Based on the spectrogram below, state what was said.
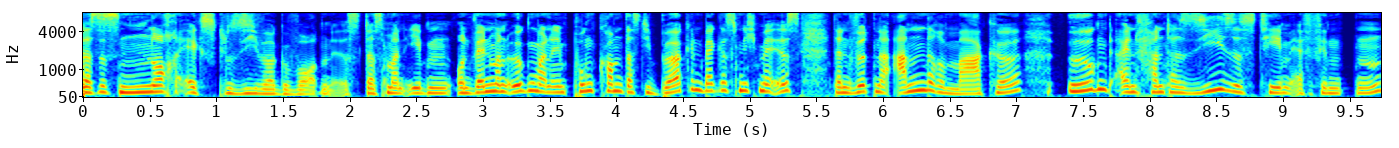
dass es noch exklusiver geworden ist. Dass man eben, und wenn man irgendwann an den Punkt kommt, dass die Birkenback es nicht mehr ist, dann wird eine andere Marke irgendein Fantasiesystem erfinden,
